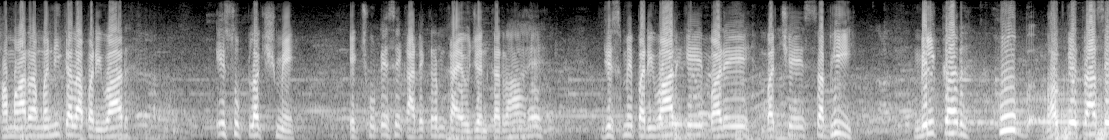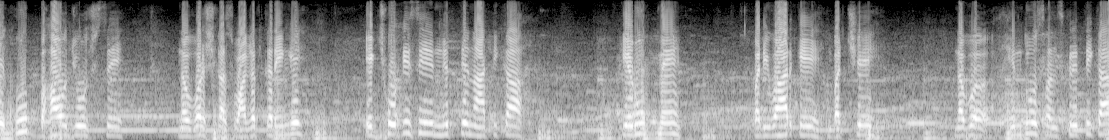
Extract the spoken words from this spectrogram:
हमारा मणिकला परिवार इस उपलक्ष्य में एक छोटे से कार्यक्रम का आयोजन कर रहा है, जिसमें परिवार के बड़े, बच्चे सभी मिलकर खूब भव्यता से, खूब भावजोश से नववर्ष का स्वागत करेंगे। एक छोटी सी नृत्य नाटिका के रूप में परिवार के बच्चे, नव हिंदू संस्कृति का,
